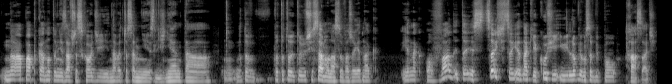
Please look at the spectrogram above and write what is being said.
no a papka, no to nie zawsze schodzi, nawet czasami nie jest liźnięta. No to, no to, to, to już się samo nasuwa, że jednak, jednak owady to jest coś, co jednak je kusi i lubią sobie pohasać.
